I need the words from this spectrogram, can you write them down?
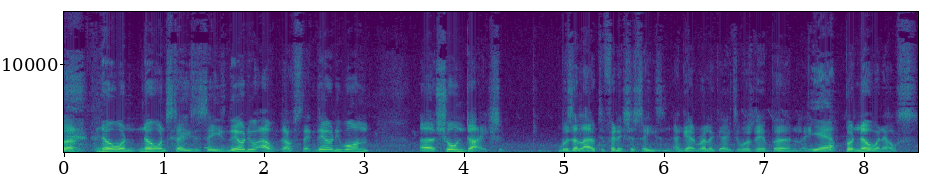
But no one, no one stays the season. The only, I, I was the only one, uh, Sean Dyche was allowed to finish the season and get relegated, wasn't he, at Burnley? Yeah. But no one else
